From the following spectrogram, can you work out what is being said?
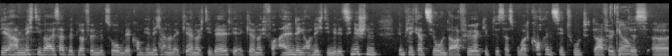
Wir haben nicht die Weisheit mit Löffeln gezogen. Wir kommen hier nicht an und erklären euch die Welt. Wir erklären euch vor allen Dingen auch nicht die medizinischen Implikationen. Dafür gibt es das Robert Koch Institut. Dafür gibt genau. es äh,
